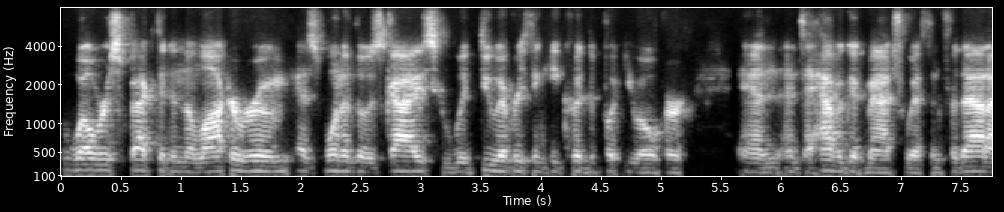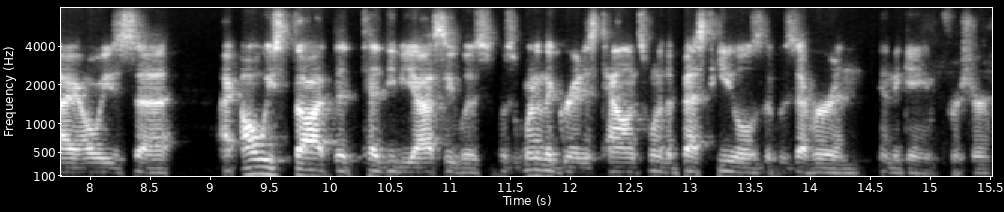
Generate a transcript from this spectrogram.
well respected in the locker room as one of those guys who would do everything he could to put you over and and to have a good match with. And for that, I always uh, I always thought that Ted DiBiase was was one of the greatest talents, one of the best heels that was ever in in the game for sure.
